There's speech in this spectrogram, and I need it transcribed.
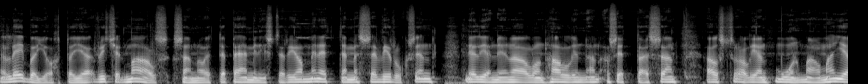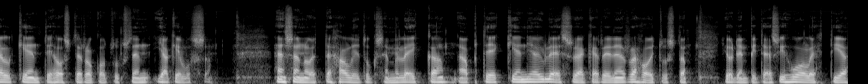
Labour-johtaja Richard Miles sanoi, että pääministeri on menettämässä viruksen neljännen aallon hallinnan asettaessaan Australian muun maailman jälkeen tehosterokotuksen jakelussa. Hän sanoi, että hallituksemme leikkaa apteekkien ja yleislääkäreiden rahoitusta, joiden pitäisi huolehtia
